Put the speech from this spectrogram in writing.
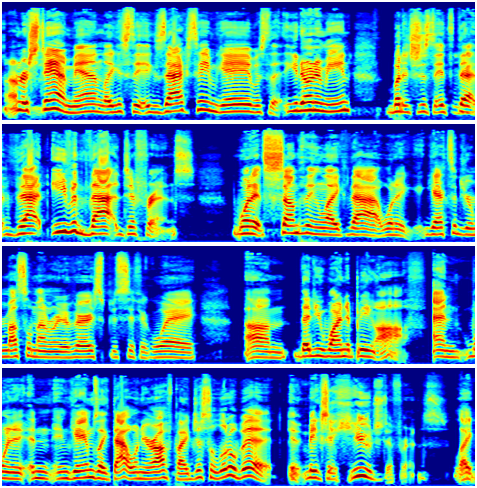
I don't understand, man. Like it's the exact same game. It's the you know what I mean? But it's just it's that mm-hmm. that even that difference when it's something like that, when it gets into your muscle memory in a very specific way, um, then you wind up being off. And when it, in, in games like that, when you're off by just a little bit, it makes a huge difference. Like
